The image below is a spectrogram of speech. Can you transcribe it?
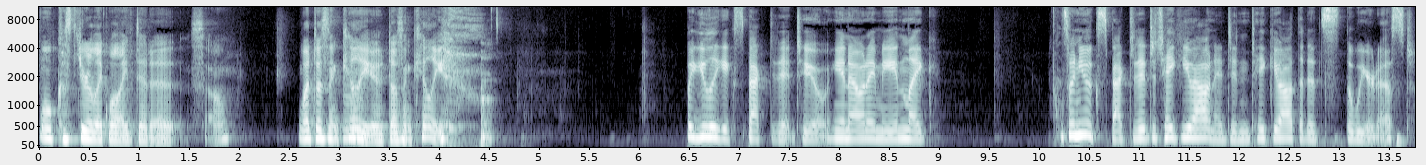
Well, because you're like, well, I did it. So what doesn't kill Mm. you doesn't kill you. But you like expected it to. You know what I mean? Like, it's when you expected it to take you out and it didn't take you out that it's the weirdest.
